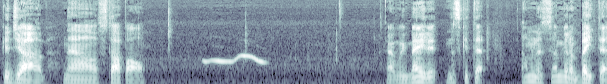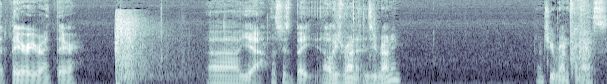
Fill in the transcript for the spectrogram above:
Good job. Now stop all. Alright, we made it. Let's get that. I'm gonna I'm gonna bait that theri right there. Uh yeah, let's just bait. Oh, he's running. Is he running? Don't you run from us.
